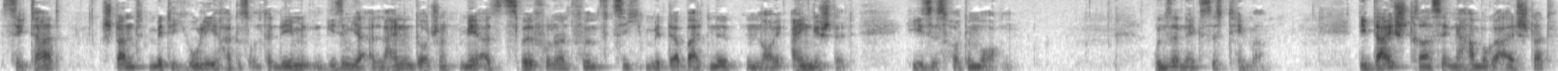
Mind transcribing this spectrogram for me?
Zitat Stand Mitte Juli hat das Unternehmen in diesem Jahr allein in Deutschland mehr als 1250 Mitarbeitende neu eingestellt, hieß es heute Morgen. Unser nächstes Thema. Die Deichstraße in der Hamburger Altstadt,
